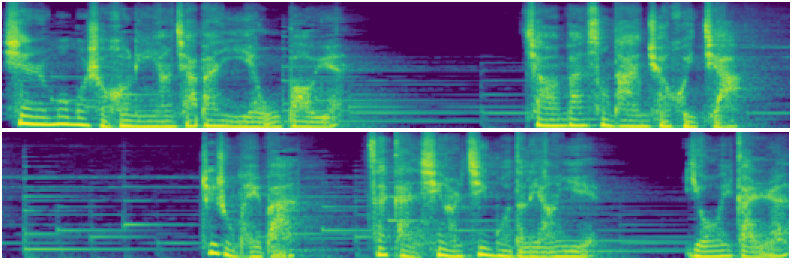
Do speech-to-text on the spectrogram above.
现任默默守候林阳加班一夜无抱怨。加完班送他安全回家，这种陪伴，在感性而寂寞的良夜，尤为感人。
